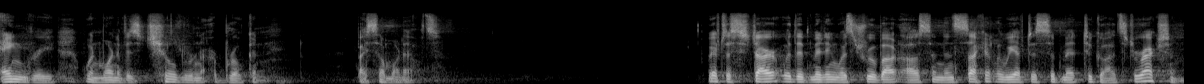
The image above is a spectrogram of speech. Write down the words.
angry when one of his children are broken by someone else. We have to start with admitting what's true about us, and then secondly, we have to submit to God's direction.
